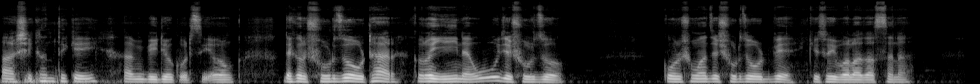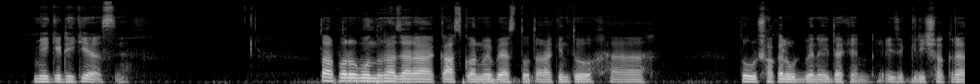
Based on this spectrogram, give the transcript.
আর সেখান থেকেই আমি ভিডিও করছি এবং দেখুন, সূর্য ওঠার কোনো ই না। ও যে সূর্য, কোন সময় যে সূর্য উঠবে কিছুই বলা যাচ্ছে না। মেঘে ঢেকে আছে। তারপরেও বন্ধুরা, যারা কাজকর্মে ব্যস্ত, তারা কিন্তু তো সকালে উঠবেন। এই দেখেন, এই যে কৃষকরা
